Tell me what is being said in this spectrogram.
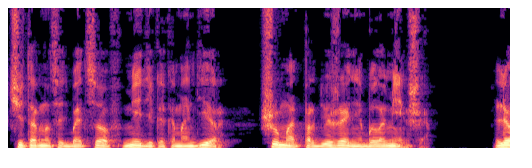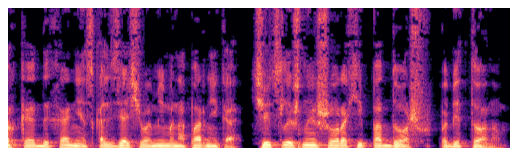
14 бойцов, медик и командир, шума от продвижения было меньше. Легкое дыхание скользящего мимо напарника, чуть слышные шорохи подошв по бетону,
